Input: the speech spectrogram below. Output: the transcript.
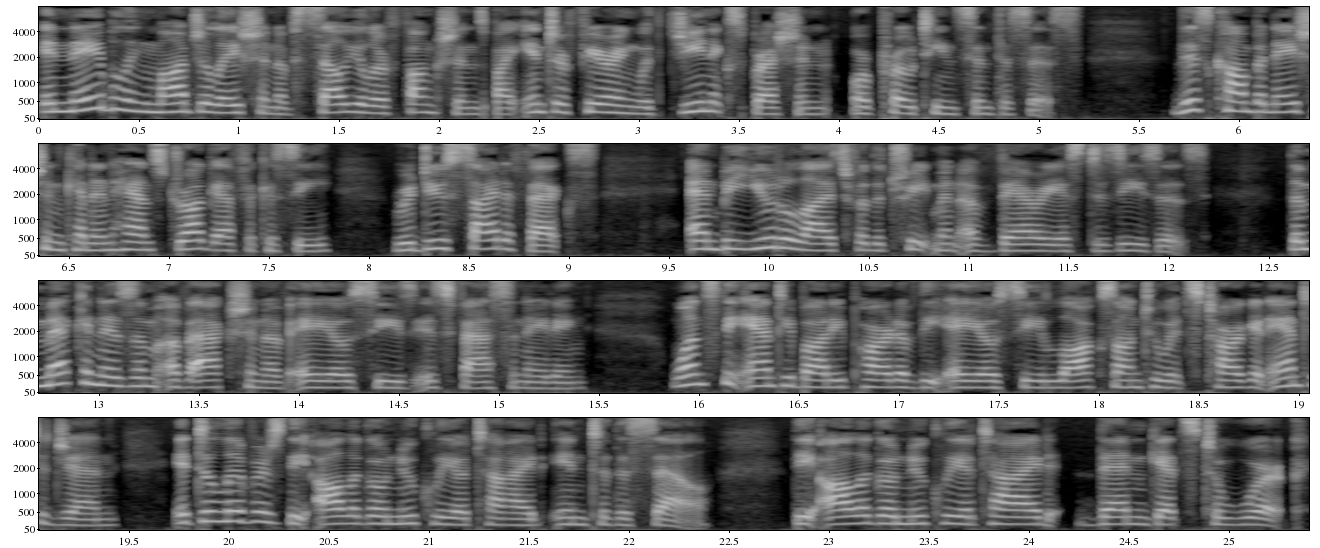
enabling modulation of cellular functions by interfering with gene expression or protein synthesis. This combination can enhance drug efficacy, reduce side effects, and be utilized for the treatment of various diseases. The mechanism of action of AOCs is fascinating. Once the antibody part of the AOC locks onto its target antigen, it delivers the oligonucleotide into the cell. The oligonucleotide then gets to work,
